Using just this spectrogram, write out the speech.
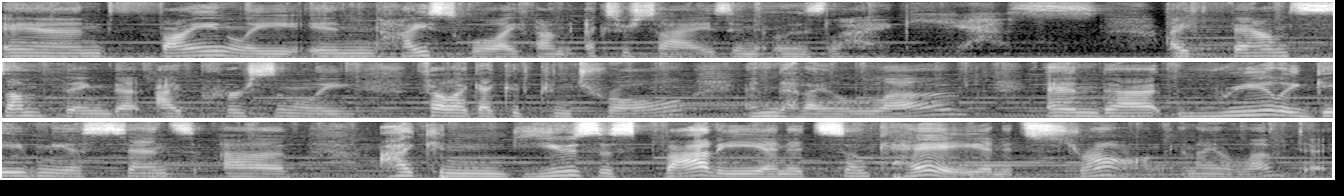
And finally, in high school, I found exercise and it was like, yes. I found something that I personally felt like I could control and that I loved and that really gave me a sense of I can use this body and it's okay and it's strong and I loved it.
